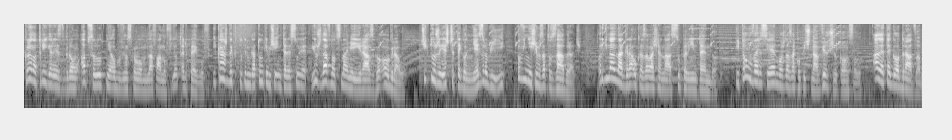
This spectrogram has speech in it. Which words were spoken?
Chrono Trigger jest grą absolutnie obowiązkową dla fanów JRPG-ów i każdy, kto tym gatunkiem się interesuje, już dawno co najmniej raz go ograł. Ci, którzy jeszcze tego nie zrobili, powinni się za to zabrać. Oryginalna gra ukazała się na Super Nintendo. I tą wersję można zakupić na Virtual Console, ale tego odradzam.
